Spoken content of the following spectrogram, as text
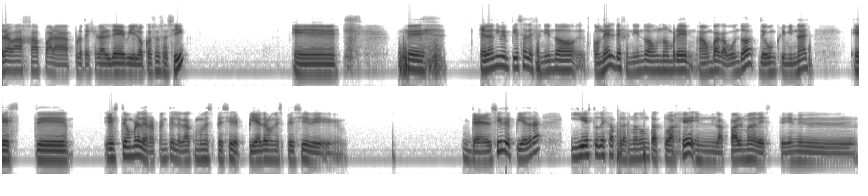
trabaja para proteger al débil o cosas así. Eh, eh, el anime empieza defendiendo, con él defendiendo a un hombre, a un vagabundo de un criminal. Este, este hombre de repente le da como una especie de piedra, una especie de, de sí, de piedra. Y esto deja plasmado un tatuaje en la palma de este, en el,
